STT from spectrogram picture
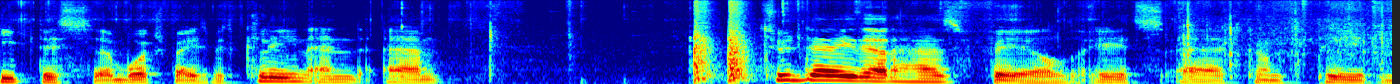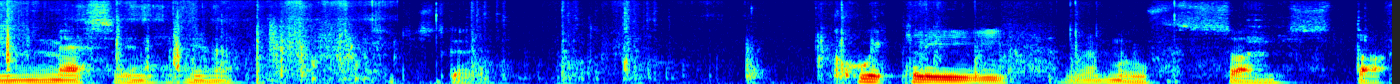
keep this uh, workspace a bit clean and um, today that has failed. It's a complete mess in here. Just gonna quickly remove some stuff.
